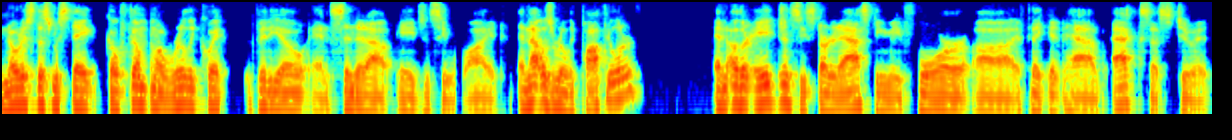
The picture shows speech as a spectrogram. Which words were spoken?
notice this mistake, go film a really quick video, and send it out agency wide. And that was really popular. And other agencies started asking me for uh, if they could have access to it.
